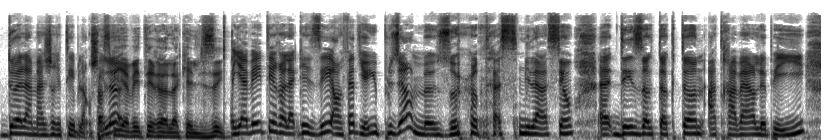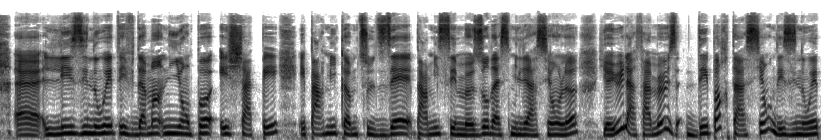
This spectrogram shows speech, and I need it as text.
de la majorité blanche. Parce qu'il avait été relocalisé. Il avait été relocalisé. En fait, il y a eu plusieurs mesures d'assimilation euh, des Autochtones à travers le pays. Euh, les Inuits, évidemment, n'y ont pas échappé. Et parmi, comme tu le disais, parmi ces mesures d'assimilation-là, il y a eu la fameuse déportation des Inuits.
